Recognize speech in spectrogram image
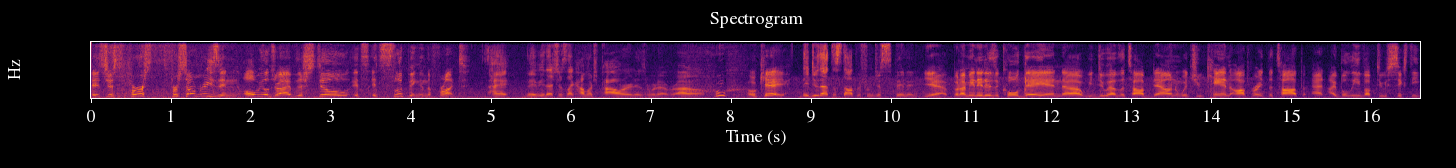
It's just first, for some reason, all-wheel drive. There's still, it's it's slipping in the front. Hey, maybe that's just like how much power it is or whatever. I don't know. Whew, okay. They do that to stop it from just spinning. Yeah, but I mean, it is a cold day, and uh, we do have the top down, which you can operate the top at, I believe, up to 60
